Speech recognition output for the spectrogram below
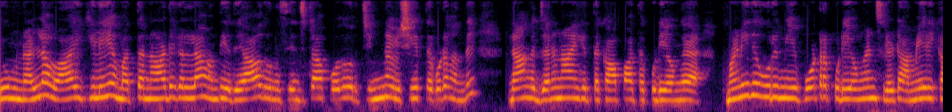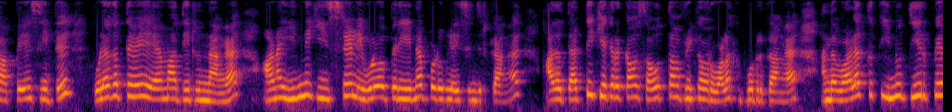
இவங்க நல்ல வாய்க்கிலேயே மற்ற நாடுகள்லாம் வந்து எதையாவது ஒண்ணு செஞ்சுட்டா போதும். ஒரு சின்ன விஷயத்த கூட வந்து நாங்க ஜனநாயகத்தை காப்பாற்றக்கூடியவங்க மனித உரிமை உரிமையை போற்றக்கூடியவங்கன்னு சொல்லிட்டு அமெரிக்கா பேசிட்டு உலகத்தவே ஏமாத்திட்டு இருந்தாங்க. ஆனா இன்னைக்கு இஸ்ரேல் இவ்வளவு பெரிய இனப்படுகொலை செஞ்சிருக்காங்க. அதை தட்டி கேட்கறக்காக சவுத் ஆப்பிரிக்கா ஒரு வழக்கு போட்டிருக்காங்க. அந்த வழக்குக்கு இன்னும் தீர்ப்பே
